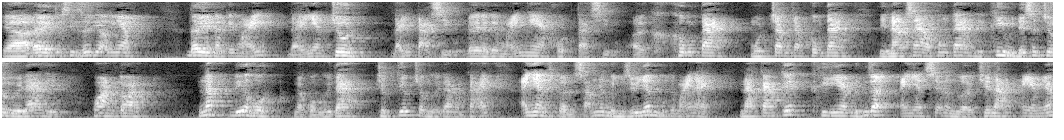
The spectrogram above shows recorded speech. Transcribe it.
Thì à, đây tôi xin giới thiệu anh em. Đây là cái máy để anh em chơi đánh tài xỉu. Đây là cái máy nghe hột tài xỉu. Ờ, không tang 100 trăm không tang. Thì làm sao không tang? Thì khi mình đến sân chơi người ta thì hoàn toàn nắp đĩa hột là của người ta trực tiếp cho người ta làm cái. Anh em chỉ cần sắm cho mình duy nhất một cái máy này là cam kết khi anh em đứng dậy anh em sẽ là người chiến thắng anh em nhé.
